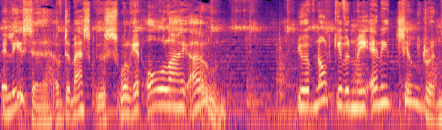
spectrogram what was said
Eliezer of Damascus will get all I own. You have not given me any children,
